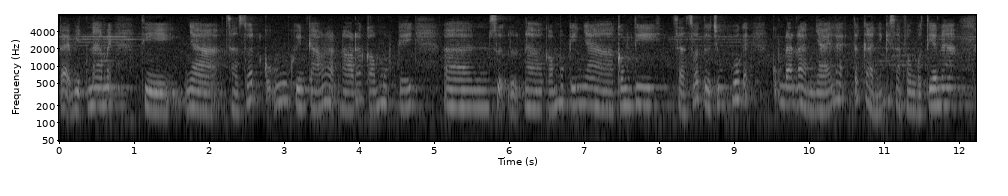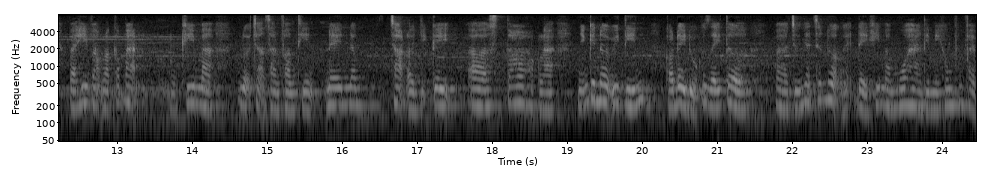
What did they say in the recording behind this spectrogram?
tại Việt Nam ấy. Thì nhà sản xuất cũng khuyến cáo là nó đã có một cái uh, sự uh, có một cái nhà công ty sản xuất từ Trung Quốc ấy cũng đã làm nhái lại tất cả những cái sản phẩm của Tiana và hy vọng là các bạn khi mà lựa chọn sản phẩm thì nên um, chọn ở những cái uh, store hoặc là những cái nơi uy tín có đầy đủ các giấy tờ và chứng nhận chất lượng ấy, để khi mà mua hàng thì mình không phải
